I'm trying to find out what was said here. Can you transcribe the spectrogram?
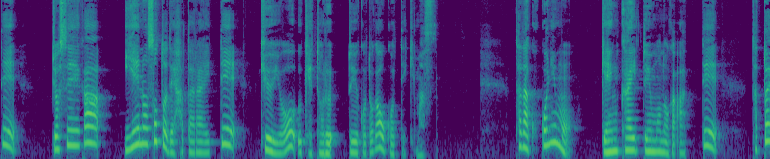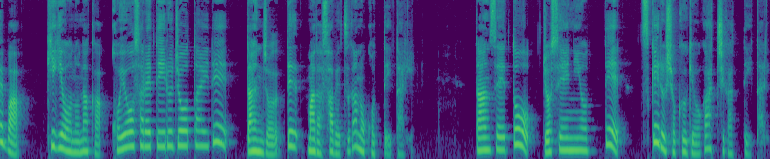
て、女性が家の外で働いて給与を受け取るということが起こっていきます。ただここにも限界というものがあって、例えば企業の中雇用されている状態で男女でまだ差別が残っていたり、男性と女性によってつける職業が違っていたり、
